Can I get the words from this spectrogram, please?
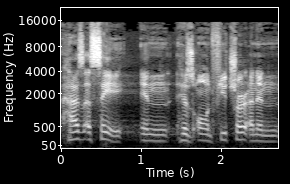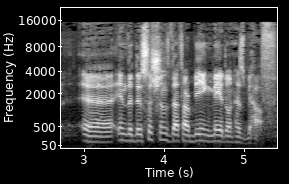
has a say in his own future and in, uh, in the decisions that are being made on his behalf.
